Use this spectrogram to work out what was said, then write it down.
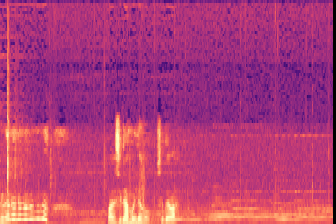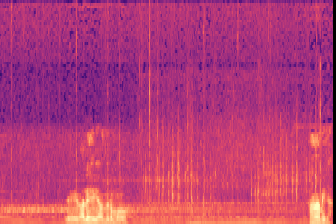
No, no, no, no, no, no, no. Vale, si te vas muy lejos, se te va. Eh, vale, ¿y a dónde lo muevo? Ah, mira.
